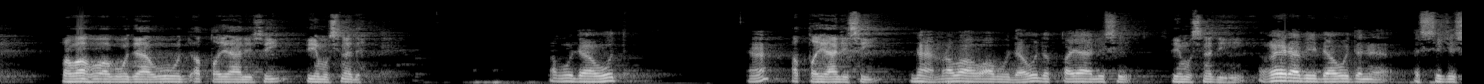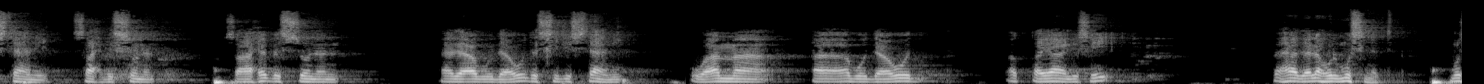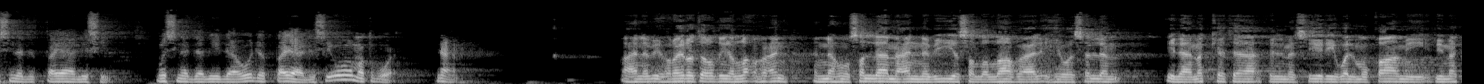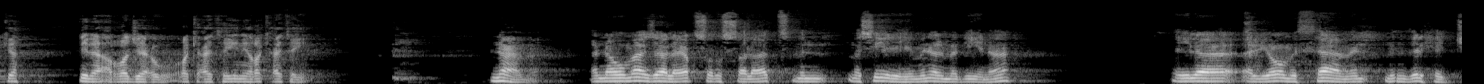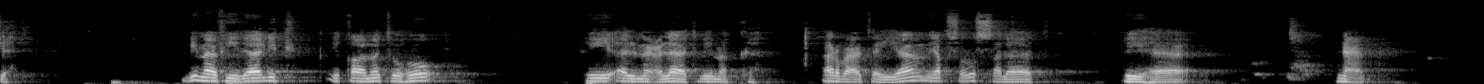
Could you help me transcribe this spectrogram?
رواه أبو داود الطيالسي في مسنده. أبو داود ها؟ الطيالسي. نعم رواه أبو داود الطيالسي. في مسنده. غير أبي داود السجستاني صاحب السنن. صاحب السنن هذا أبو داود السجستاني. وأما أبو داود الطيالسي فهذا له المسند مسند الطيالسي. مسند أبي داود الطيالسي وهو مطبوع. نعم. وعن أبي هريرة رضي الله عنه أنه صلى مع النبي صلى الله عليه وسلم إلى مكة في المسير والمقام بمكة إلى أن رجعوا ركعتين ركعتين. نعم. أنه ما زال يقصر الصلاة من مسيره من المدينة إلى اليوم الثامن من ذي الحجة. بما في ذلك إقامته في المعلات بمكة. أربعة أيام يقصر الصلاة فيها. نعم.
